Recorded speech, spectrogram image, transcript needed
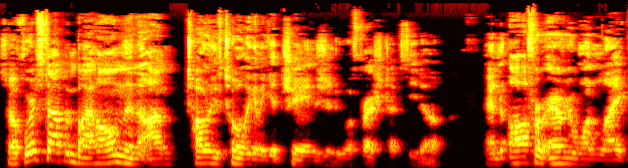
Yep. So if we're stopping by home, then I'm Tony's totally going to get changed into a fresh tuxedo and offer everyone like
